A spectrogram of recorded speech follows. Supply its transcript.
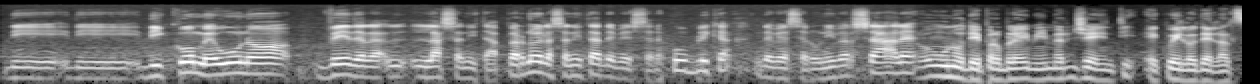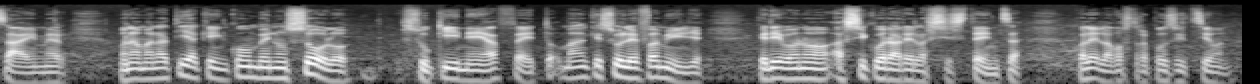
di, di, di come uno vede la, la, sanità. Per noi la sanità deve essere pubblica, deve essere universale. Uno dei problemi emergenti è quello dell'Alzheimer, una malattia che incombe non solo su chi ne è affetto, ma anche sulle famiglie che devono assicurare l'assistenza. Qual è la vostra posizione?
